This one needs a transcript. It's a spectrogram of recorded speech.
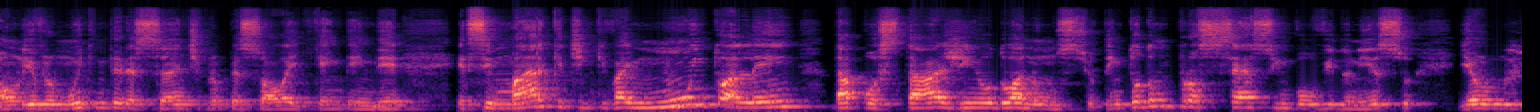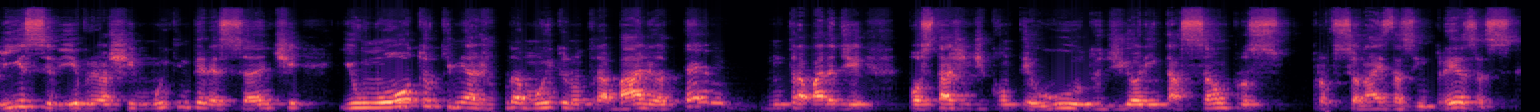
É um livro muito interessante para o pessoal aí que quer entender esse marketing que vai muito além da postagem ou do anúncio. Tem todo um processo envolvido nisso. E eu li esse livro, eu achei muito interessante. E um outro que me ajuda muito no trabalho, até no trabalho de postagem de conteúdo, de orientação para os profissionais das empresas,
